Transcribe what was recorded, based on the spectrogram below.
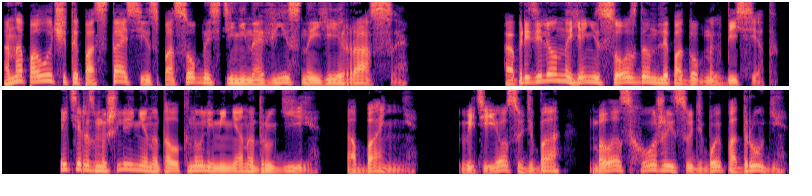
она получит ипостаси и способности ненавистной ей расы. Определенно, я не создан для подобных бесед. Эти размышления натолкнули меня на другие, о Банне. Ведь ее судьба была схожей с судьбой подруги.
